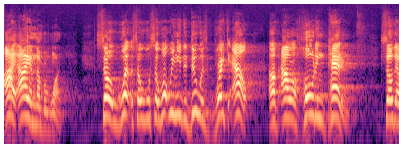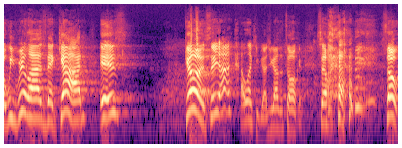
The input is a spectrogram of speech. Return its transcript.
I, I am number one. So what, so, so what we need to do is break out of our holding pattern so that we realize that God is Good. See, I, I like you guys. You guys are talking. So, so,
